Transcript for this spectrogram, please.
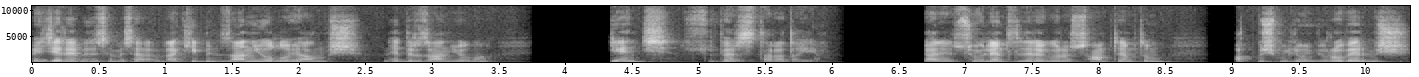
Becerebilirse mesela rakibin Zaniolo'yu almış. Nedir Zaniolo? Genç süperstar adayı. Yani söylentilere göre Southampton 60 milyon euro vermiş.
